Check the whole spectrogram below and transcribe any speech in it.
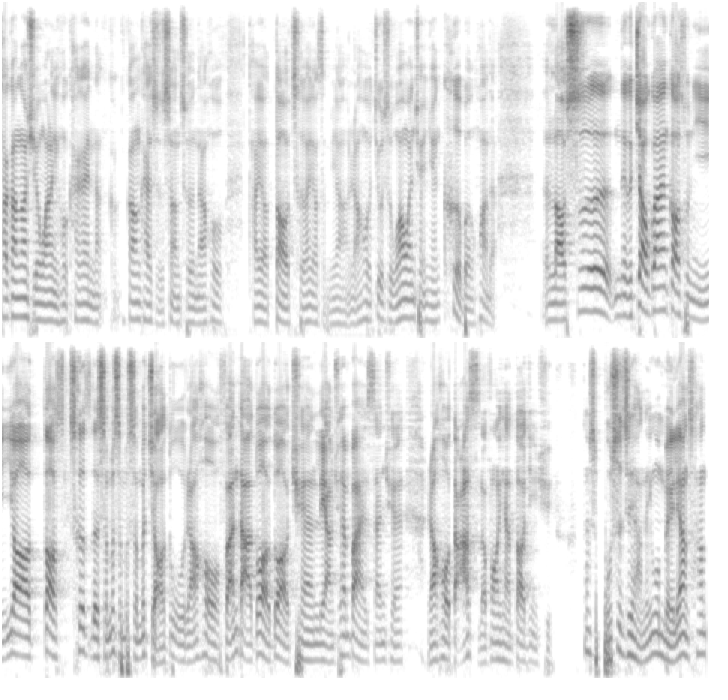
她刚刚学完了以后，开开那刚刚开始上车，然后她要倒车要怎么样，然后就是完完全全课本化的，呃，老师那个教官告诉你要到车子的什么什么什么角度，然后反打多少多少圈，两圈半还是三圈，然后打死了方向倒进去。但是不是这样的？因为每辆车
